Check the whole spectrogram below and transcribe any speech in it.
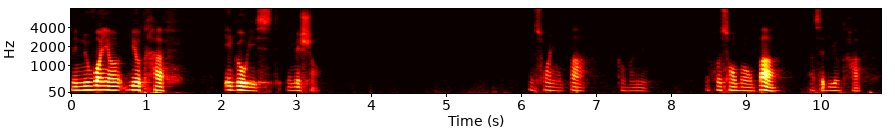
mais nous voyons Diotrophe égoïste et méchant. Ne soyons pas comme lui. Ne ressemblons pas à ce Diotrophe.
